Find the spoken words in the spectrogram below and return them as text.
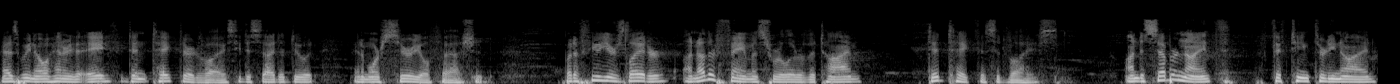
As we know, Henry VIII didn't take their advice. He decided to do it in a more serial fashion. But a few years later, another famous ruler of the time did take this advice. On December 9th, 1539,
